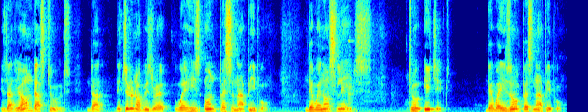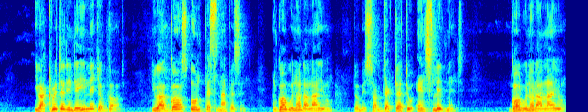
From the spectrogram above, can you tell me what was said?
is that he understood that the children of Israel were his own personal people. They were not slaves to Egypt. They were his own personal people. You are created in the image of God. You are God's own personal person. And God will not allow you to be subjected to enslavement. God will not allow you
